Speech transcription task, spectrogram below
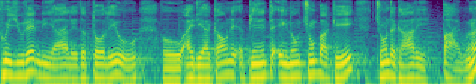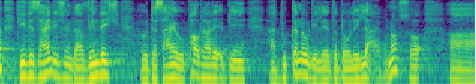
ခွင်ယူတဲ့နေရာကလည်းတော်တော်လေးကိုဟို idea ကောင်းတဲ့အပြင်တအိမ်လုံးကျွန်းပါကေကျွန်းတကားတွေပါတယ်ပေါ့နော်ဒီ design တွေဆိုရင်ဒါ vintage ဟို design ကိုဖောက်ထားတဲ့အပြင်အာသူကနုတ်တွေလည်းတော်တော်လေးလာတယ်ပေါ့နော်ဆိုတော့အာ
